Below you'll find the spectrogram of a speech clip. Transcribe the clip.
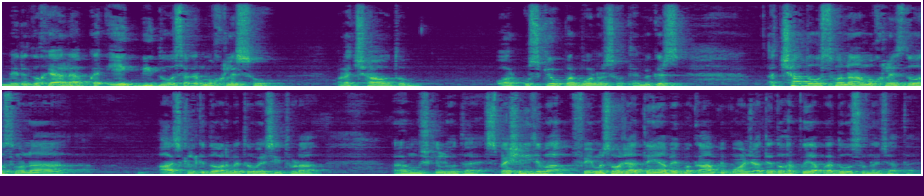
मेरे तो ख्याल है आपका एक भी दोस्त अगर मुखलिस हो और अच्छा हो तो और उसके ऊपर बोनस होते हैं। बिकॉज़ अच्छा दोस्त होना मुखलिस दोस्त होना आजकल के दौर में तो वैसे ही थोड़ा आ, मुश्किल होता है। स्पेशली जब आप फ़ेमस हो जाते हैं या एक मकाम पे पहुँच जाते हैं तो हर कोई आपका दोस्त होना चाहता है।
